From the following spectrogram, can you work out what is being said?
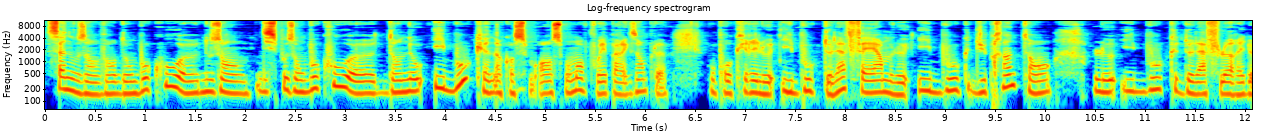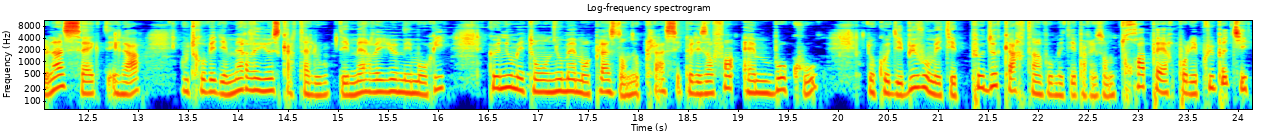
Ça, nous en vendons beaucoup, euh, nous en disposons beaucoup euh, dans nos e-books. Donc en ce, moment, vous pouvez par exemple vous procurer le e-book de la ferme, le e-book du printemps, le e-book de la fleur et de l'insecte. Et là, vous trouvez des merveilleuses cartes à loupe, des merveilleux mémories que nous mettons nous-mêmes en place dans nos classes et que les enfants aiment beaucoup. Donc au début, vous mettez peu de cartes. Hein. Vous mettez par exemple trois paires pour les plus petits.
